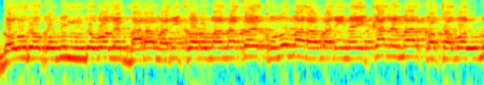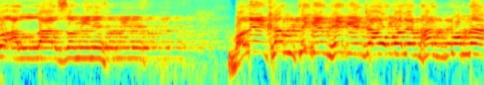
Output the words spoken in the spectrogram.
গৌর গোবিন্দ বলে, বাড়াবাড়ি করবা না কয়, কোনো বাড়াবাড়ি নাই। কালেমার কথা বলব আল্লাহর জমিনে। বলে, এখান থেকে ভেগে যাও। বলে, ভাগবো না।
